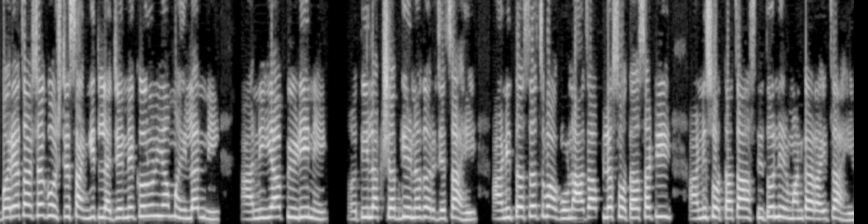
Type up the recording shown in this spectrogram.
बऱ्याच अशा गोष्टी सांगितल्या जेणेकरून या महिलांनी आणि या पिढीने ती लक्षात घेणं गरजेचं आहे. आणि तसंच वागून आज आपल्या स्वतःसाठी आणि स्वतःचं अस्तित्व निर्माण करायचं आहे.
